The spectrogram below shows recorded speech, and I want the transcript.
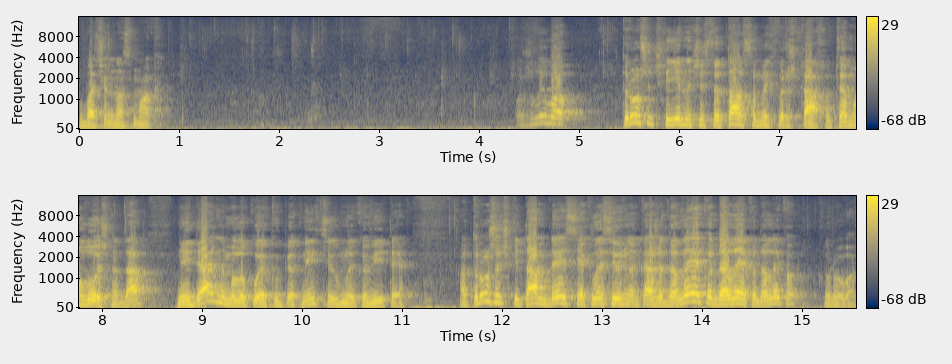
Побачимо на смак. Можливо, трошечки є нечистота в самих вершках. Оце молочна, да? Не ідеальне молоко, як у п'ятниці, у млековіти, а трошечки там десь, як Леся Юрівна каже, далеко, далеко, далеко корова.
